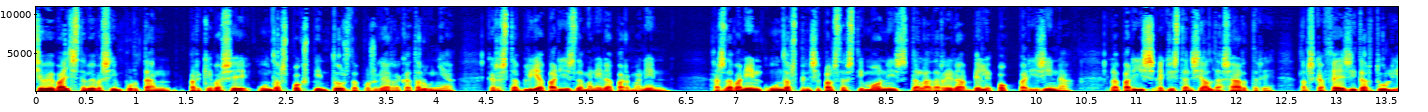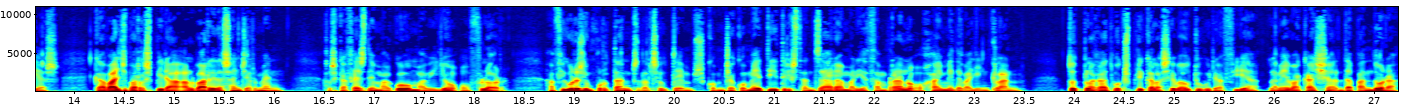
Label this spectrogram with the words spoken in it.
Xavier Valls també va ser important perquè va ser un dels pocs pintors de postguerra a Catalunya que s'establia a París de manera permanent, esdevenint un dels principals testimonis de la darrera Belle Époque parisina, la París existencial de Sartre, dels cafès i tertúlies, que Valls va respirar al barri de Saint-Germain, els cafès de Magó, Mavilló o Flor, amb figures importants del seu temps, com Giacometti, Tristan Zara, Maria Zambrano o Jaime de Valle-Inclán. Tot plegat ho explica la seva autobiografia La meva caixa de Pandora,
